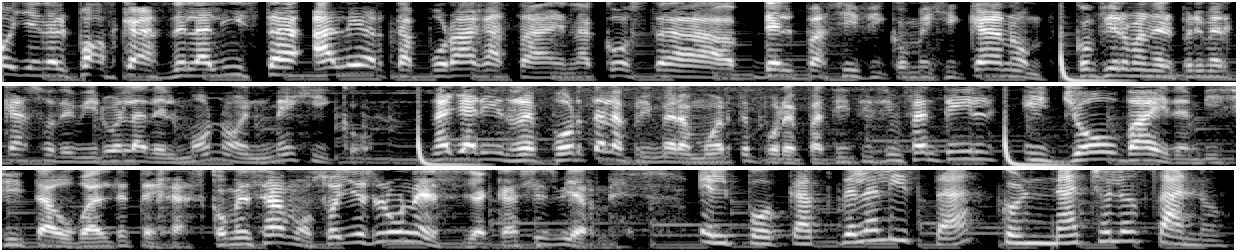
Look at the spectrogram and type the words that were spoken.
Hoy en el podcast de la lista, alerta por Ágatha en la costa del Pacífico mexicano. Confirman el primer caso de viruela del mono en México. Nayarit reporta la primera muerte por hepatitis infantil y Joe Biden visita Uvalde, Texas. Comenzamos, hoy es lunes, ya casi es viernes. El podcast de la lista con Nacho Lozano.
